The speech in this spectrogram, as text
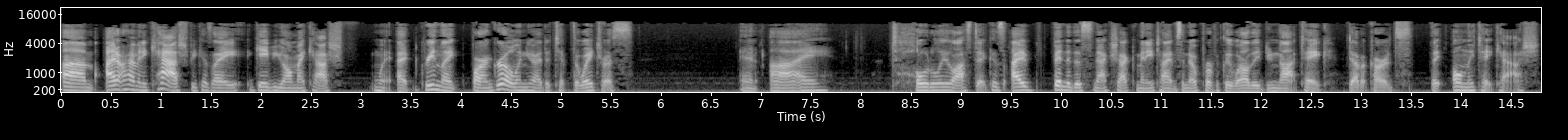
um, I don't have any cash because I gave you all my cash at Green Lake Bar and Grill when you had to tip the waitress, and I totally lost it because I've been to this snack shack many times and know perfectly well they do not take debit cards. They only take cash.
